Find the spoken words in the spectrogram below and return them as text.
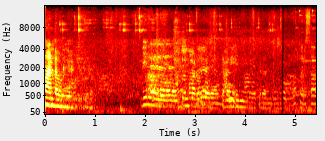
வேண்டாம் விடுங்க. ரொம்ப பெருசாக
